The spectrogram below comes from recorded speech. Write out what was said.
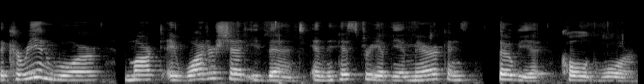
the Korean War marked a watershed event in the history of the American Soviet Cold War.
